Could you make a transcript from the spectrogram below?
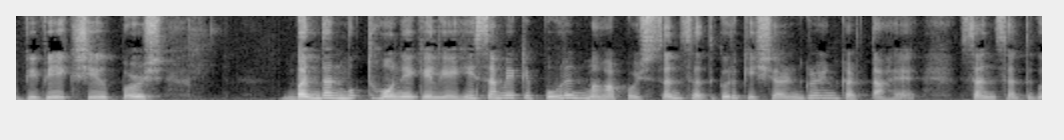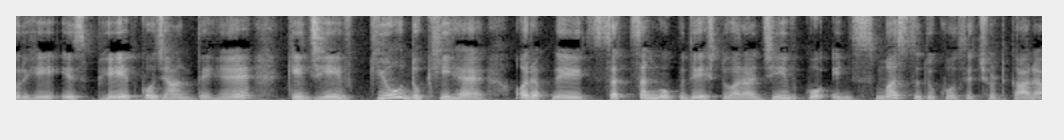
विवेकशील पुरुष बंधन मुक्त होने के लिए ही समय के पूर्ण महापुरुष संत सदगुरु की शरण ग्रहण करता है। संत सतगुरु ही इस भेद को जानते हैं कि जीव क्यों दुखी है और अपने सत्संग उपदेश द्वारा जीव को इन समस्त दुखों से छुटकारा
